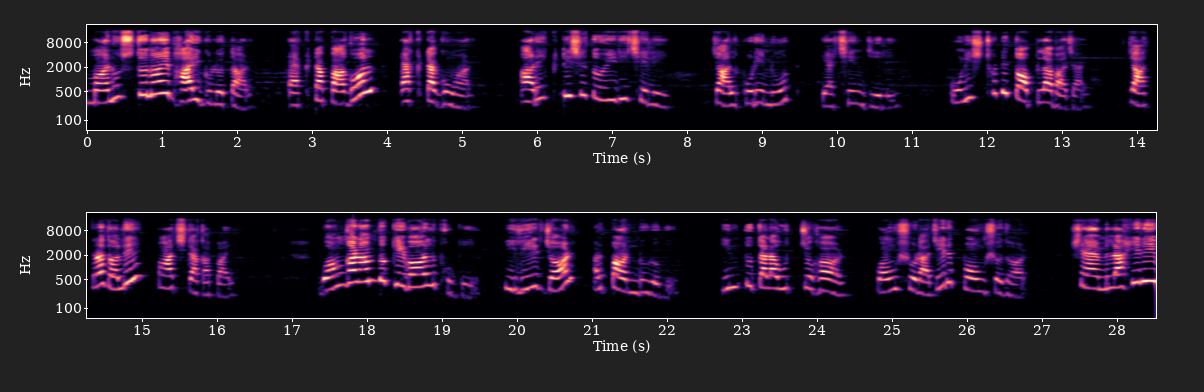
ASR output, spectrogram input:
মানুষ তো নয় ভাইগুলো তার। একটা পাগল, একটা গোয়ার। আরেকটি সে তৈরি ছেলে। চাল করে নোট গেছেন জেলে। কনিষ্ঠটি তবলা বাজায়, যাত্রা দলে পাঁচ টাকা পায়। গঙ্গারাম তো কেবল ভোগে, পিলের জ্বর আর পাণ্ডু রোগে। কিন্তু তারা উচ্চ ঘর কংসরাজের বংশধর। শ্যামলাহেরি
